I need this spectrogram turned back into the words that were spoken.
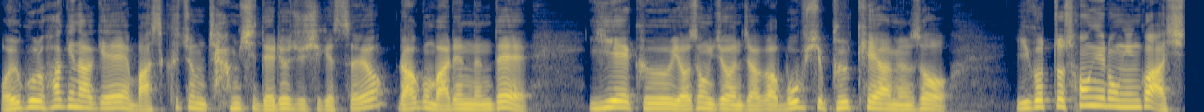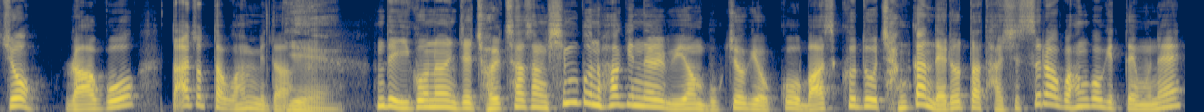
얼굴 확인하게 마스크 좀 잠시 내려주시겠어요? 라고 말했는데 이에 그 여성 지원자가 몹시 불쾌해하면서 이것도 성희롱인 거 아시죠? 라고 따졌다고 합니다. 예. 근데 이거는 이제 절차상 신분 확인을 위한 목적이었고 마스크도 잠깐 내렸다 다시 쓰라고 한 거기 때문에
